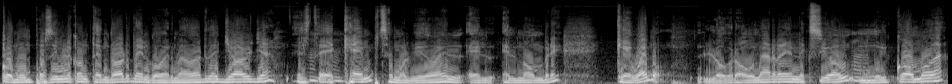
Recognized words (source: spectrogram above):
como un posible contendor del gobernador de Georgia, este Kemp, se me olvidó el, el, nombre, que bueno, logró una reelección muy cómoda.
